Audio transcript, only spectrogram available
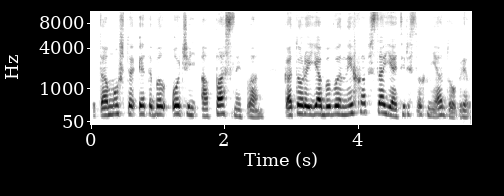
«Потому что это был очень опасный план, который я бы в иных обстоятельствах не одобрил.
